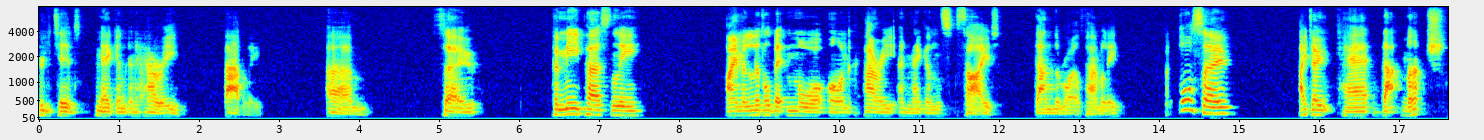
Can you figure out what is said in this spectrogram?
treated Meghan and Harry badly. Um, so, for me personally, I'm a little bit more on Harry and Meghan's side than the royal family. But also, I don't care that much.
